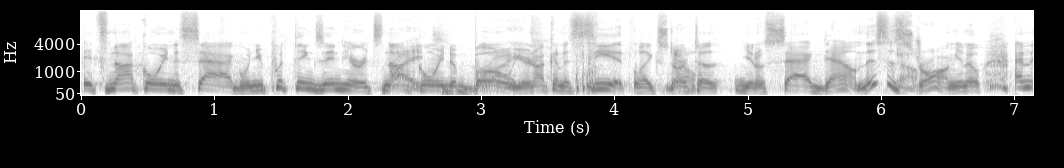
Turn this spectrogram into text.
it's not going to sag. When you put things in here, it's not Right, going to bow. right. You're not going to see it like start No. to you know sag down. This is No. strong, you know. And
